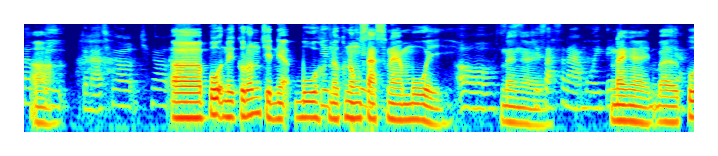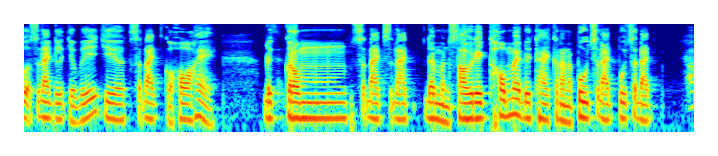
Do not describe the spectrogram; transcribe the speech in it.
តើអ่าពីកណ្ដាលឆ្ងល់ឆ្ងល់អឺពួកនិក្រុនជាអ្នកបួសនៅក្នុងសាសនាមួយអូហ្នឹងហើយជាសាសនាមួយទេហ្នឹងហើយបើពួកស្ដេចលិចវីជាស្ដេចកុហកហេដូចក្រុមស្ដេចស្ដេចដែលមិនសោយរាជធំទេដូចថាគ្រាន់តែពូជស្ដេចពូជស្ដេច អូ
